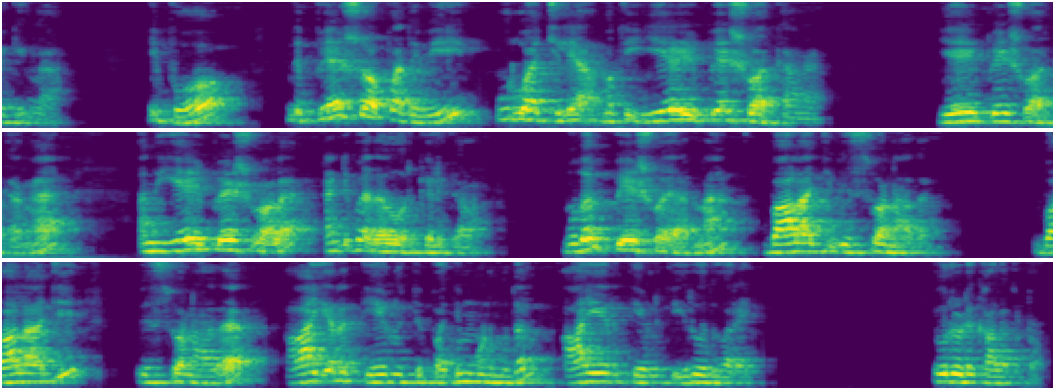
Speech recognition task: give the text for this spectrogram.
ஓகேங்களா? இப்போது இந்த பேஷ்வா பதவி உருவாச்சு இல்லையா மொத்தம் ஏழு பேஷ்வா இருக்காங்க. ஏழு பேஷ்வா இருக்காங்க. அந்த ஏழு பேஷ்வாவில் கண்டிப்பாக ஏதாவது ஒரு கேள்விக்கலாம் முதல் பேஷ்வா யாருன்னா பாலாஜி விஸ்வநாதன். பாலாஜி விஸ்வநாதர் ஆயிரத்தி எழுநூற்றி பதிமூணு முதல் ஆயிரத்தி எழுநூற்றி இருபது வரை. இவருடைய காலகட்டம்.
